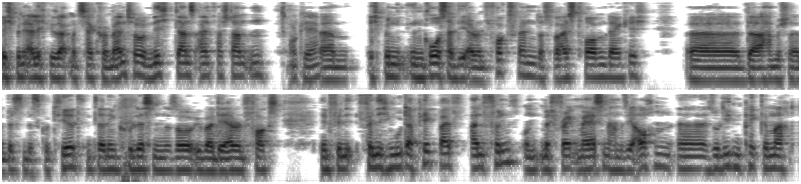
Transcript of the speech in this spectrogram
Ich bin ehrlich gesagt mit Sacramento nicht ganz einverstanden. Okay. Ähm, ich bin ein großer De'Aaron Fox-Fan, das weiß Torben, denke ich. Äh, da haben wir schon ein bisschen diskutiert hinter den Kulissen so über De'Aaron Fox. Den finde find ich ein guter Pick bei an fünf und mit Frank Mason haben sie auch einen äh, soliden Pick gemacht.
